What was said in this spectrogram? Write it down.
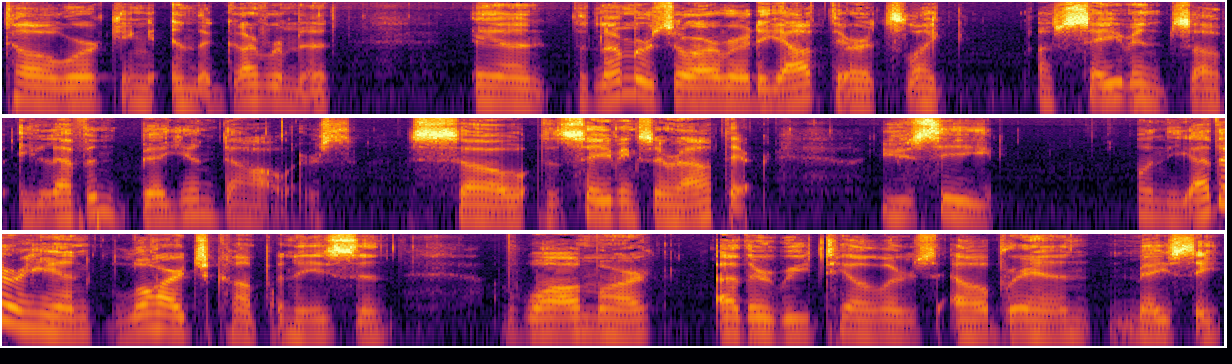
teleworking in the government. And the numbers are already out there. It's like a savings of $11 billion. So the savings are out there. You see, on the other hand, large companies and Walmart, other retailers, L Brand, Macy,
